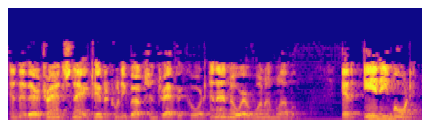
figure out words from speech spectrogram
and they're there trying to snag 10 or 20 bucks in traffic court, and I know every one of them love them. And any morning,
